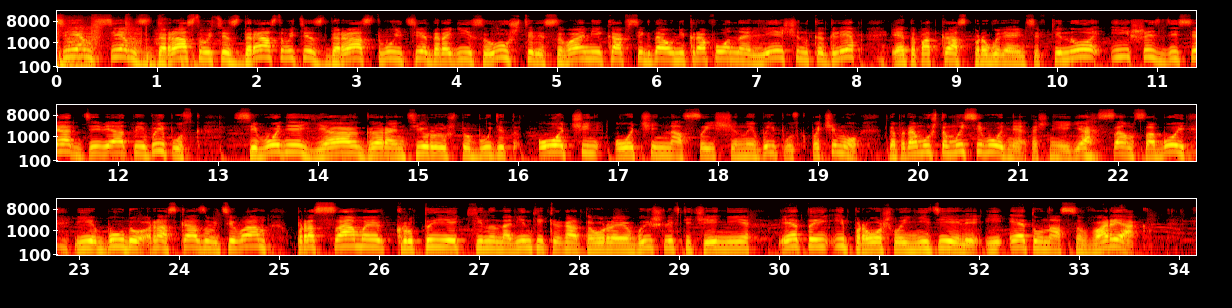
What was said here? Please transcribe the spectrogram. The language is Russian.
Всем-всем здравствуйте, здравствуйте, здравствуйте, дорогие слушатели! С вами, как всегда, у микрофона Лещенко Глеб. Это подкаст «Прогуляемся в кино» и 69-й выпуск – Сегодня я гарантирую, что будет очень-очень насыщенный выпуск. Почему? Да потому что мы сегодня, точнее я сам собой, и буду рассказывать вам про самые крутые киноновинки, которые вышли в течение этой и прошлой недели. И это у нас «Варяг»,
